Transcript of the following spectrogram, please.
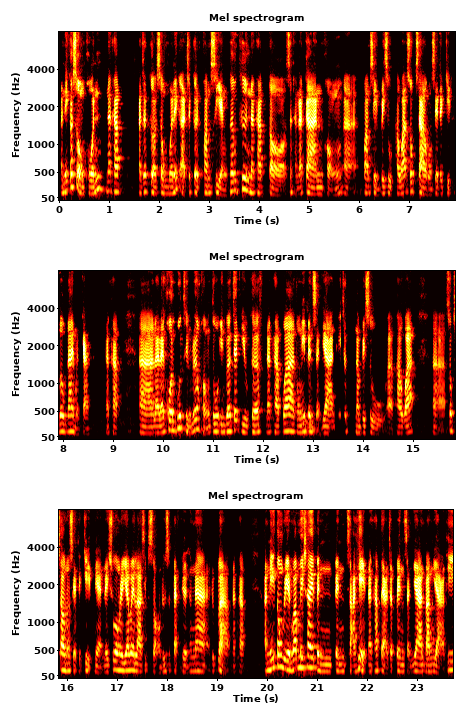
อันนี้ก็ส่งผลนะครับอาจจะเกิดส่งผลให้อาจจะเกิดความเสี่ยงเพิ่มขึ้นนะครับ ต่อสถานการณ์ของอความเสี่ยงไปสู่ภาวะซบเซาของเศรษฐกิจโลกได้เหมือนกันนะครับอ่าหลายๆ คนพูดถึงเรื่องของตัว inverted yield curve นะครับว่าตรงนี้เป็นสัญญาณที่จะนำไปสู่ภาวะซบเซาทางเศรษฐกิจเนี่ยในช่วงระยะเวลา 12-18 เดือนข้างหน้าหรือเปล่านะครับ อันนี้ต้องเรียนว่าไม่ใช่เป็นเป็นสาเหตุนะครับ แต่อาจจะเป็นสัญญาณบางอย่างที่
